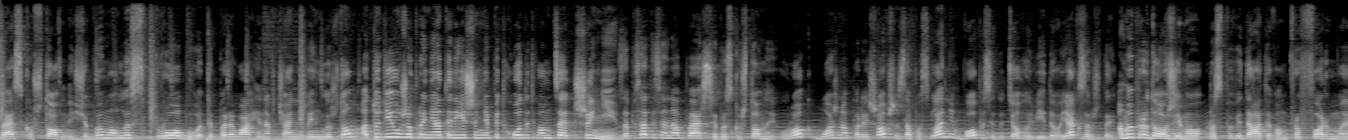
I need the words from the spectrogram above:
безкоштовний, щоб ви могли спробувати переваги навчання в English Dom, а тоді вже прийняти рішення, підходить вам це чи ні. Записатися на перший безкоштовний урок можна, перейшовши за посиланням в описі до цього відео, як завжди. А ми продовжуємо розповідати вам про форми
